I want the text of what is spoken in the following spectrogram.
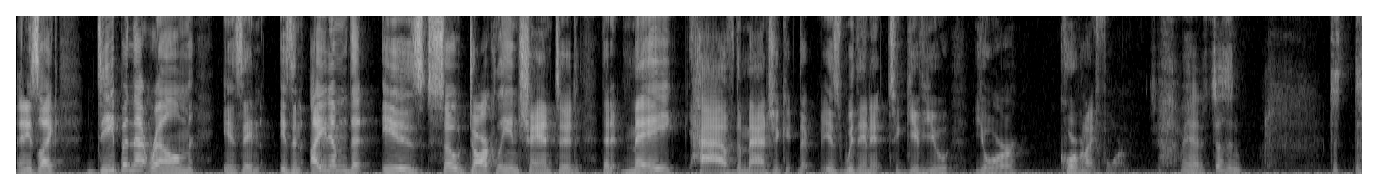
And he's like, deep in that realm is an is an item that is so darkly enchanted that it may have the magic that is within it to give you your Korbinite form. Man, it doesn't just it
